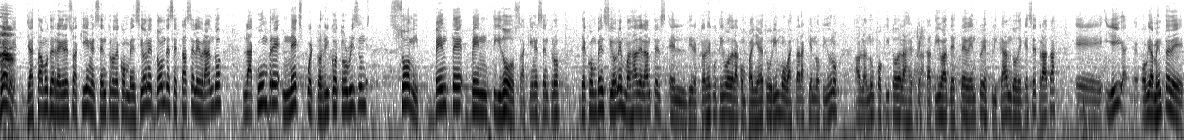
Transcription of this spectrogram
Bueno, ya estamos de regreso aquí en el centro de convenciones donde se está celebrando la cumbre Next Puerto Rico Tourism Summit 2022 aquí en el centro de convenciones. Más adelante el, el director ejecutivo de la compañía de turismo va a estar aquí en Noti1 hablando un poquito de las expectativas de este evento y explicando de qué se trata eh, y eh, obviamente de,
